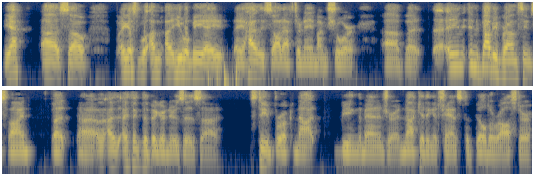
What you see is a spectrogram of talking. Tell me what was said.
Yeah. Uh, so I guess we'll, um, uh, he will be a, a highly sought after name, I'm sure. Uh, but uh, and, and, Bobby Brown seems fine. But uh, I, I, think the bigger news is uh, Steve Brook not being the manager and not getting a chance to build a roster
